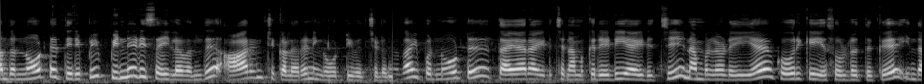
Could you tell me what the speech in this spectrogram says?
அந்த நோட்டை திருப்பி பின்னாடி சைடில் வந்து ஆரஞ்சு கலரை நீங்கள் ஒட்டி வச்சுடுங்க. அதான் இப்போ நோட்டு தயாராகிடுச்சு நமக்கு ரெடி ஆகிடுச்சு நம்மளுடைய கோரிக்கையை சொல்கிறதுக்கு இந்த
